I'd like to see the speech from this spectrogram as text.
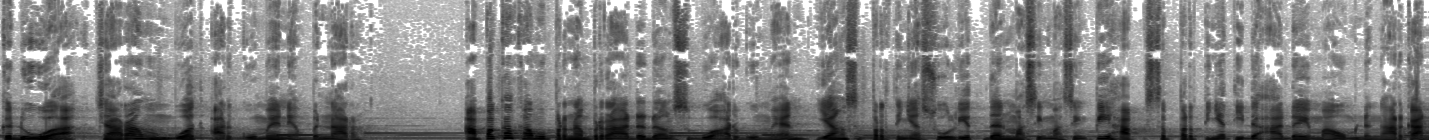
Kedua, cara membuat argumen yang benar. Apakah kamu pernah berada dalam sebuah argumen yang sepertinya sulit dan masing-masing pihak sepertinya tidak ada yang mau mendengarkan?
